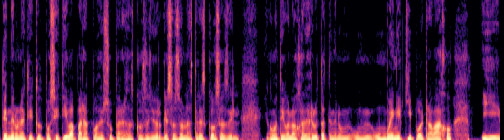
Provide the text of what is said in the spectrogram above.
tener una actitud positiva para poder superar esas cosas. Yo creo que esas son las tres cosas del, como te digo, la hoja de ruta, tener un, un, un buen equipo de trabajo y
